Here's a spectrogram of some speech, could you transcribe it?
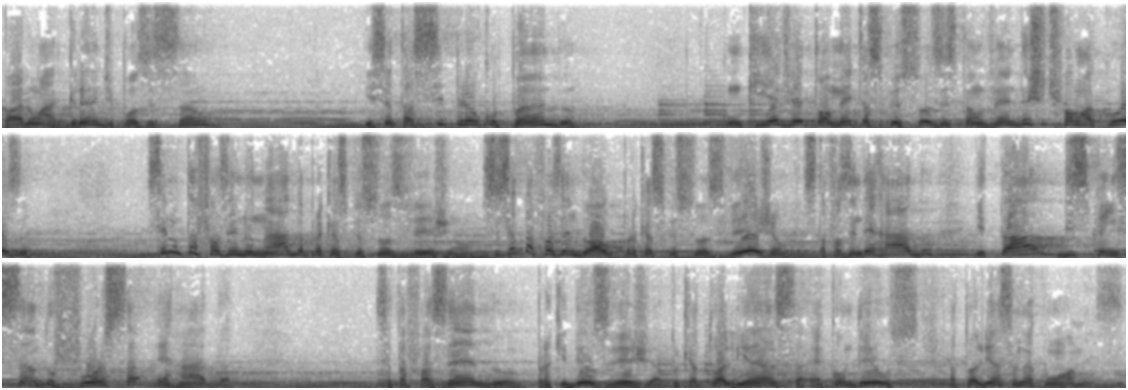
para uma grande posição? E você está se preocupando com o que eventualmente as pessoas estão vendo? Deixa eu te falar uma coisa. Você não está fazendo nada para que as pessoas vejam. Se você está fazendo algo para que as pessoas vejam, você está fazendo errado e está dispensando força errada. Você está fazendo para que Deus veja, porque a tua aliança é com Deus, a tua aliança não é com homens.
